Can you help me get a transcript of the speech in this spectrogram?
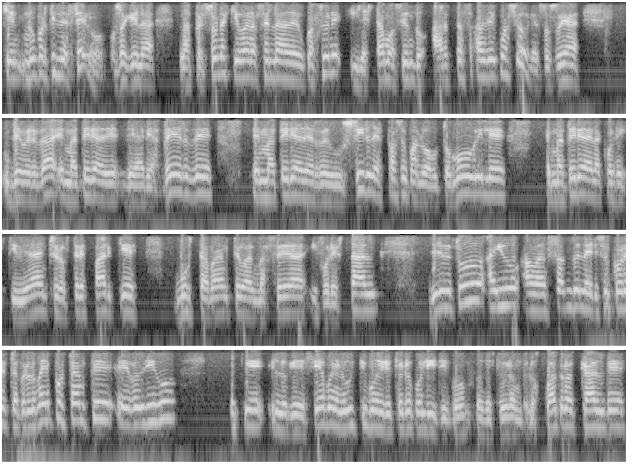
que no partir de cero, o sea que las personas que van a hacer las adecuaciones, y le estamos haciendo hartas adecuaciones, o sea, de verdad en materia de, áreas verdes, en materia de reducir el espacio para los automóviles, en materia de la conectividad entre los tres parques, Bustamante, Balmaceda y Forestal, y de todo ha ido avanzando en la dirección correcta, pero lo más importante, eh, Rodrigo, es que lo que decíamos en el último directorio político, donde estuvieron los cuatro alcaldes,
